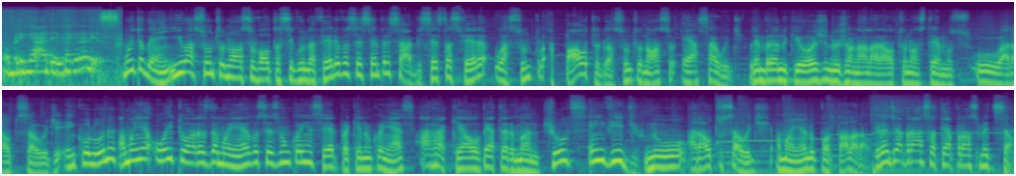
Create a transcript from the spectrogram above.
Obrigada, eu que agradeço. Muito bem, e o assunto nosso volta segunda-feira e você sempre sabe, sextas-feira o assunto, a pauta do assunto nosso é a saúde. Lembrando que hoje no Jornal Arauto nós temos o Arauto Saúde em coluna. Amanhã, 8 horas da manhã, vocês vão conhecer, para quem não conhece, a Raquel Peterman Schultz em vídeo no Arauto Saúde, amanhã no Portal Arauto. Grande abraço, até a próxima edição.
